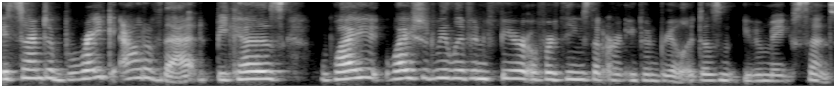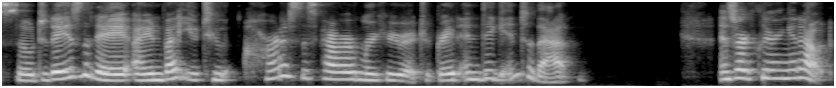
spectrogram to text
It's time to break out of that because why why should we live in fear over things that aren't even real? It doesn't even make sense. So today is the day I invite you to harness this power of Mercury retrograde and dig into that and start clearing it out.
